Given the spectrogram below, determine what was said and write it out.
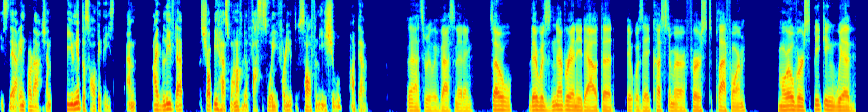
is there in production, you need to solve it. And I believe that Shopee has one of the fastest way for you to solve an issue out there. That's really fascinating. So there was never any doubt that it was a customer first platform. Moreover, speaking with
